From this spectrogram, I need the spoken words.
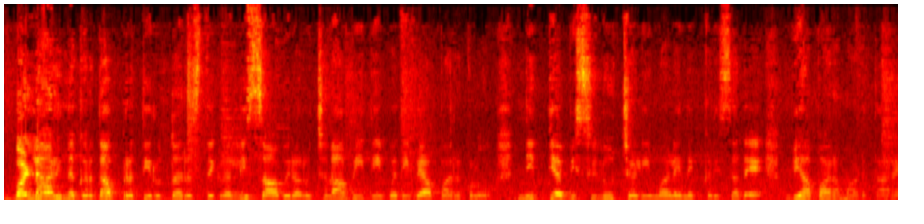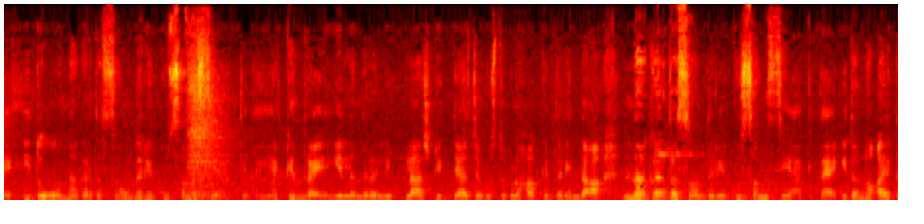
ಬಳ್ಳಾರಿ ನಗರದ ಪ್ರತಿ ವೃತ್ತ ರಸ್ತೆಗಳಲ್ಲಿ ಸಾವಿರಾರು ಜನ ಬೀದಿ ಬದಿ ವ್ಯಾಪಾರಗಳು ನಿತ್ಯ ಬಿಸಿಲು, ಚಳಿ, ಮಳೆ ನೆಕ್ಕರಿಸದೆ ವ್ಯಾಪಾರ ಮಾಡುತ್ತಾರೆ. ಇದು ನಗರದ ಸೌಂದರ್ಯಕ್ಕೂ ಸಮಸ್ಯೆ ಆಗ್ತಿದೆ. ಯಾಕೆಂದರೆ ಎಲ್ಲೆಂದರಲ್ಲಿ ಪ್ಲಾಸ್ಟಿಕ್ ತ್ಯಾಜ್ಯ ವಸ್ತುಗಳು ಹಾಕಿದ್ದರಿಂದ ನಗರದ ಸೌಂದರ್ಯಕ್ಕೂ ಸಮಸ್ಯೆ ಆಗಿದೆ. ಇದನ್ನು ಅರಿತ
